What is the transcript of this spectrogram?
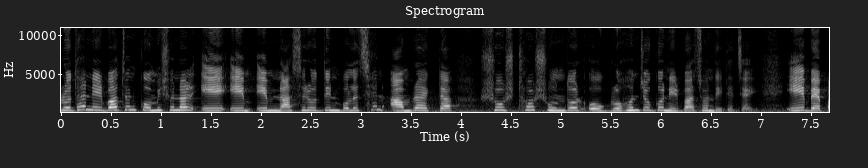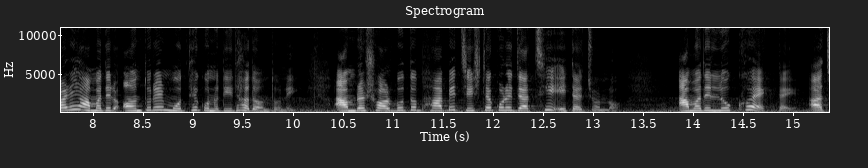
প্রধান নির্বাচন commissioner A M M Nasir Uddin বলেছেন, আমরা একটা সুষ্ঠু, সুন্দর ও গ্রহণযোগ্য নির্বাচন দিতে চাই। এ ব্যাপারে আমাদের অন্তরের মধ্যে কোনো দ্বিধাদ্বন্দ্ব নেই। আমরা সর্বতোভাবে চেষ্টা করে যাচ্ছি এটার জন্য। আমাদের লক্ষ্য একটাই, আজ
